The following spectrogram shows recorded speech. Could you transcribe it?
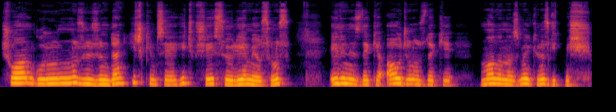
Şu an gururunuz yüzünden hiç kimseye hiçbir şey söyleyemiyorsunuz. Elinizdeki, avucunuzdaki malınız, mülkünüz gitmiş.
